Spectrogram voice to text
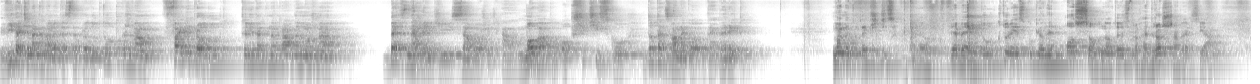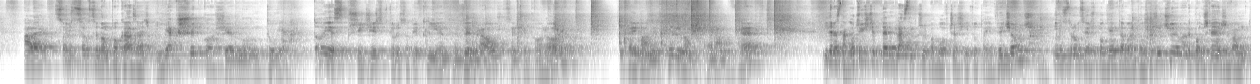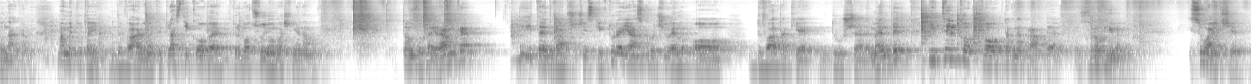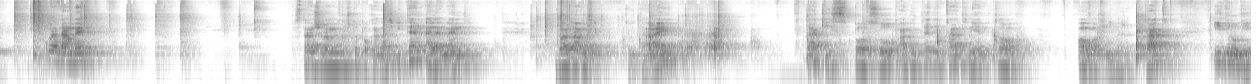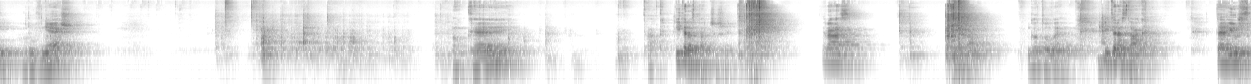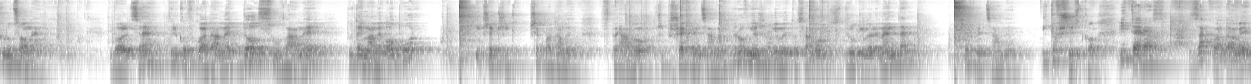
Witajcie na kanale Testa Produktu. Pokażę Wam fajny produkt, który tak naprawdę można bez narzędzi założyć. A mowa tu o przycisku do tak zwanego geberytu. Mamy tutaj przycisk do geberytu, który jest kupiony osobno. To jest trochę droższa wersja, ale coś, co chcę Wam pokazać, jak szybko się montuje. To jest przycisk, który sobie klient wybrał, w sensie kolor. Tutaj mamy tylną ramkę. I teraz tak, oczywiście ten plastik trzeba było wcześniej tutaj wyciąć. Instrukcja już pogięta, bo ja to wyrzuciłem, ale pomyślałem, że Wam to nagram. Mamy tutaj dwa elementy plastikowe, które mocują właśnie nam tą tutaj ramkę i te dwa przyciski, które ja skróciłem o dwa takie dłuższe elementy i tylko to tak naprawdę zrobiłem. I słuchajcie, wkładamy Staram się Wam jakoś to pokazać. I ten element wkładamy tutaj w taki sposób, aby delikatnie to, o możliwe, że tak. I drugi również. Ok. Tak. I teraz patrzcie się. Raz. Gotowe. I teraz tak. Te już skrócone bolce tylko wkładamy, dosuwamy. Tutaj mamy opór i przekładamy w prawo, czy przekręcamy. Również robimy to samo z drugim elementem. Przekręcamy. I to wszystko. I teraz zakładamy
